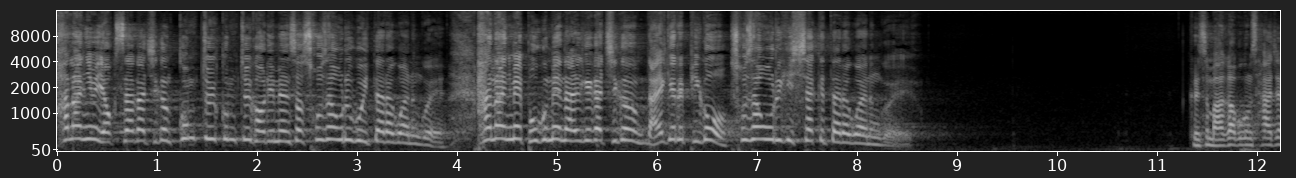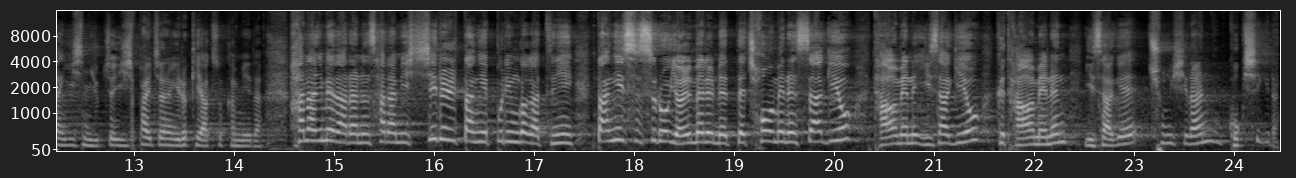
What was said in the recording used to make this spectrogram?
하나님의 역사가 지금 꿈틀꿈틀 거리면서 솟아오르고 있다라고 하는 거예요. 하나님의 복음의 날개가 지금 날개를 피고 솟아오르기 시작했다라고 하는 거예요. 그래서 마가복음 4장 26절 28절은 이렇게 약속합니다. 하나님의 나라는 사람이 씨를 땅에 뿌림과 같으니 땅이 스스로 열매를 맺되 처음에는 싹이요 다음에는 이삭이요 그 다음에는 이삭의 충실한 곡식이라.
